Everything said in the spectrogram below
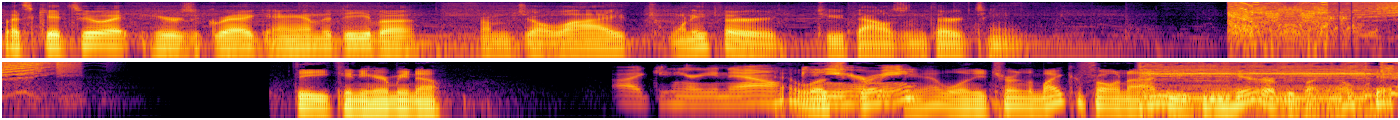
Let's get to it. Here's Greg and the Diva from July 23rd, 2013. D, can you hear me now? I can hear you now. Yeah, can well, you hear great. me? Yeah, well, when you turn the microphone on, you can hear everybody. Okay.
